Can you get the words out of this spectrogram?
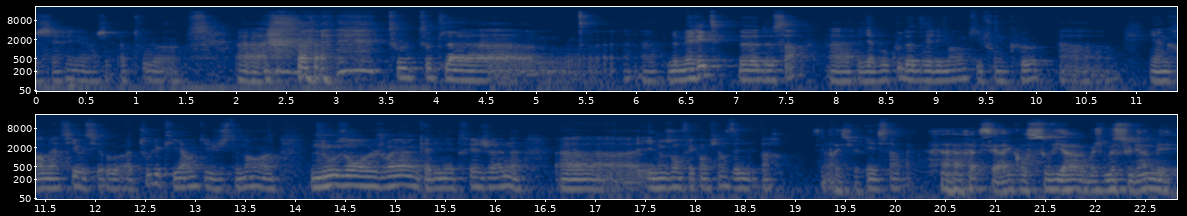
je dirais, j'ai pas tout le euh, tout, toute euh, le mérite de, de ça. Euh, il y a beaucoup d'autres éléments qui font que. et un grand merci aussi à tous les clients qui justement nous ont rejoint, un cabinet très jeune, et nous ont fait confiance dès le départ. C'est précieux. Et ça, c'est vrai qu'on se souvient, moi je me souviens de mes,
